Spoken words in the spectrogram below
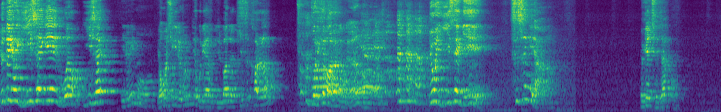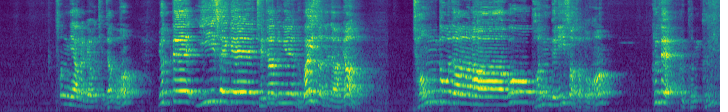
이때 요 이색이 누구야? 이색 이름이 뭐 영어식 이름은 이제 우리가 일반적으로 기스칼라 뭐 이렇게 말하는 거예요. 요 이색이 스승이야. 여기에 제자고. 성리학을 배운 제자고. 요때 이색의 제자 중에 누가 있었느냐 하면 정도전하고 건근이 있었어 또. 어? 그런데 아니, 건근?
